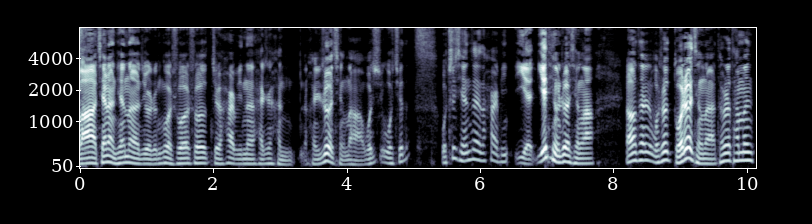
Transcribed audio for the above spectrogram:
好了，前两天呢，就有人跟我说说这个哈尔滨呢还是很很热情的哈。我我觉得我之前在的哈尔滨也也挺热情啊。然后他我说多热情呢？他说他们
